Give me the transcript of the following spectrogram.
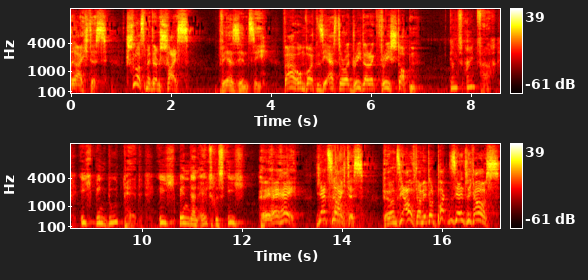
reicht es. Schluss mit dem Scheiß. Wer sind Sie? Warum wollten Sie Asteroid Redirect 3 stoppen? Ganz einfach. Ich bin du, Ted. Ich bin dein älteres Ich. Hey, hey, hey! Jetzt reicht es! Hören Sie auf damit und packen Sie endlich aus!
